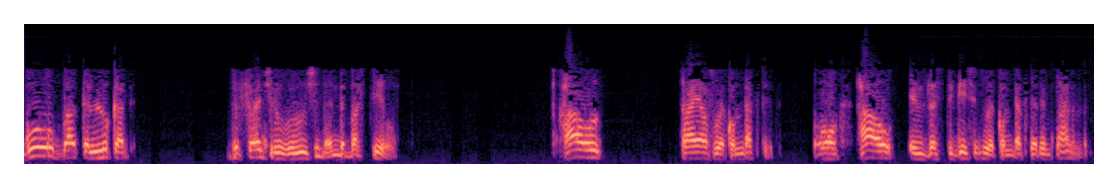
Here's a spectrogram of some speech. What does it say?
go back and look at the French Revolution and the Bastille. How trials were conducted, or how investigations were conducted in Parliament.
